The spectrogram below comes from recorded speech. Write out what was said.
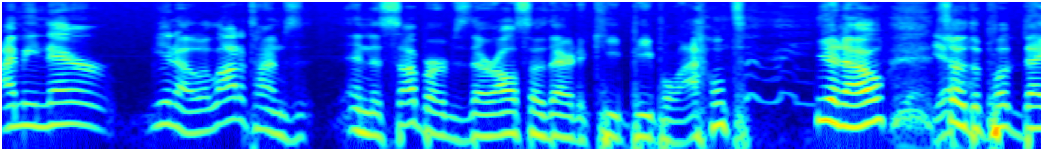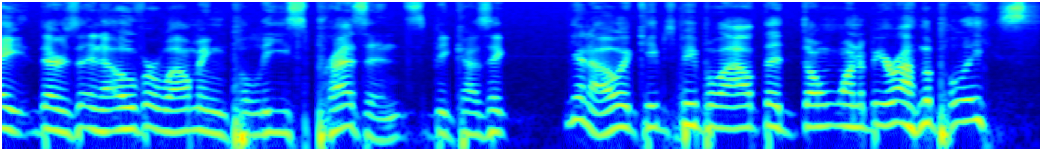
I mean, they're you know a lot of times in the suburbs they're also there to keep people out. You know, Yeah. so the po- they there's an overwhelming police presence because it you know it keeps people out that don't want to be around the police.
